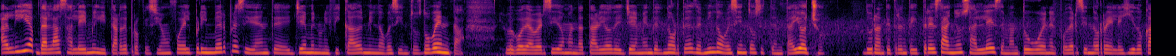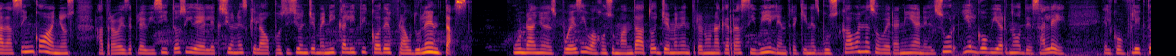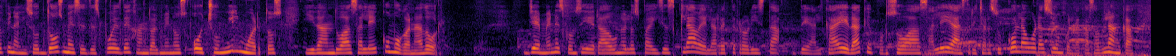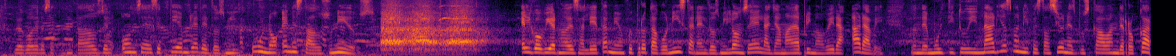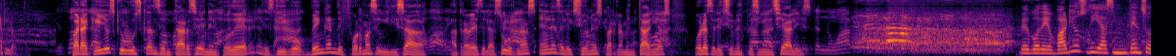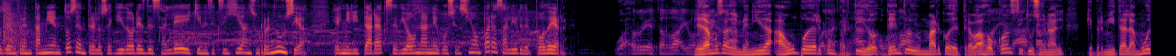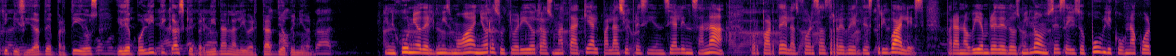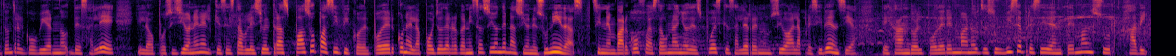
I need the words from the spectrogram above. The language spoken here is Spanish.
Ali Abdallah Saleh, militar de profesión, fue el primer presidente de Yemen unificado en 1990, luego de haber sido mandatario de Yemen del Norte desde 1978. Durante 33 años, Saleh se mantuvo en el poder siendo reelegido cada cinco años a través de plebiscitos y de elecciones que la oposición yemení calificó de fraudulentas. Un año después y bajo su mandato, Yemen entró en una guerra civil entre quienes buscaban la soberanía en el sur y el gobierno de Saleh. El conflicto finalizó dos meses después, dejando al menos 8.000 muertos y dando a Saleh como ganador. Yemen es considerado uno de los países clave de la red terrorista de Al-Qaeda, que forzó a Saleh a estrechar su colaboración con la Casa Blanca luego de los atentados del 11 de septiembre de 2001 en Estados Unidos. El gobierno de Saleh también fue protagonista en el 2011 de la llamada Primavera Árabe, donde multitudinarias manifestaciones buscaban derrocarlo. Para aquellos que buscan sentarse en el poder, les digo, vengan de forma civilizada, a través de las urnas, en las elecciones parlamentarias o las elecciones presidenciales. Luego de varios días intensos de enfrentamientos entre los seguidores de Saleh y quienes exigían su renuncia, el militar accedió a una negociación para salir del poder. Le damos la bienvenida a un poder compartido dentro de un marco de trabajo constitucional que permita la multiplicidad de partidos y de políticas que permitan la libertad de opinión. En junio del mismo año resultó herido tras un ataque al Palacio Presidencial en Sanaa por parte de las fuerzas rebeldes tribales. Para noviembre de 2011 se hizo público un acuerdo entre el gobierno de Saleh y la oposición en el que se estableció el traspaso pacífico del poder con el apoyo de la Organización de Naciones Unidas. Sin embargo, fue hasta un año después que Saleh renunció a la presidencia, dejando el poder en manos de su vicepresidente Mansur Hadi.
